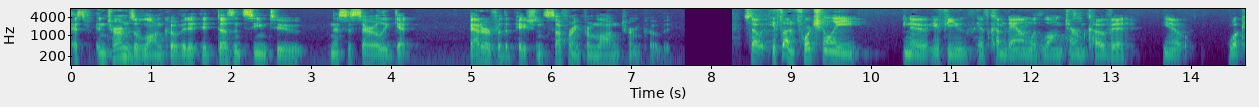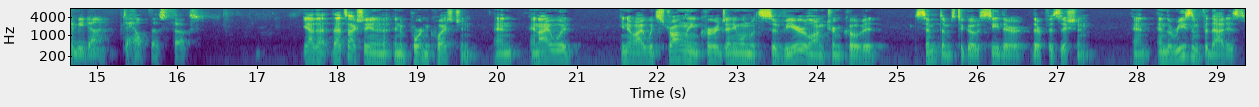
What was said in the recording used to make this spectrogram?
as in terms of long COVID, it, it doesn't seem to necessarily get better for the patients suffering from long term COVID. So if unfortunately, you know, if you have come down with long term COVID, you know, what can be done to help those folks? Yeah, that, that's actually an, an important question, and and I would, you know, I would strongly encourage anyone with severe long term COVID symptoms to go see their their physician, and and the reason for that is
